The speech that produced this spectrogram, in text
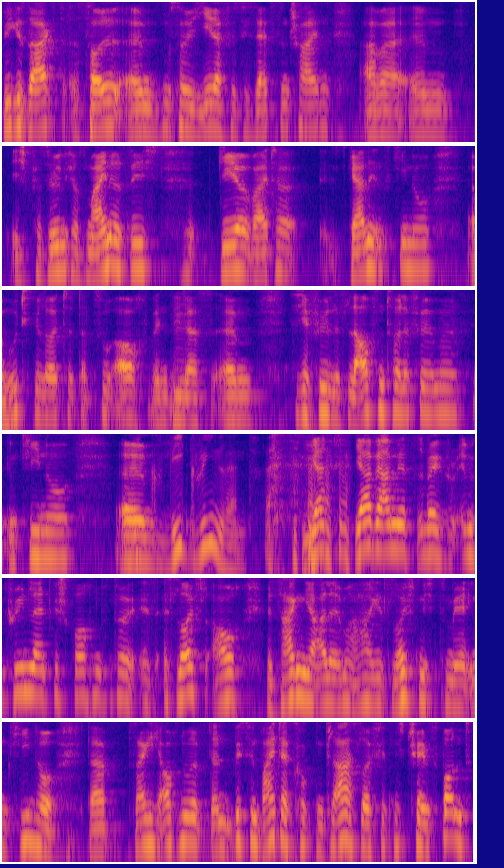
wie gesagt, es soll, ähm, muss natürlich jeder für sich selbst entscheiden. Aber ähm, ich persönlich aus meiner Sicht gehe weiter gerne ins Kino, ermutige Leute dazu auch, wenn sie mhm. das ähm, sicher fühlen. Es laufen tolle Filme im Kino. Ähm, wie, wie, Greenland. ja, ja, wir haben jetzt über im Greenland gesprochen. Es, es läuft auch, es sagen ja alle immer, ah, jetzt läuft nichts mehr im Kino. Da sage ich auch nur, dann ein bisschen weiter gucken. Klar, es läuft jetzt nicht James Bond,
